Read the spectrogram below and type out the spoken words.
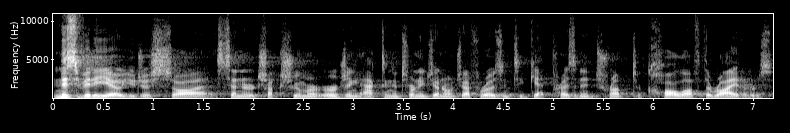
In this video, you just saw Senator Chuck Schumer urging Acting Attorney General Jeff Rosen to get President Trump to call off the rioters.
